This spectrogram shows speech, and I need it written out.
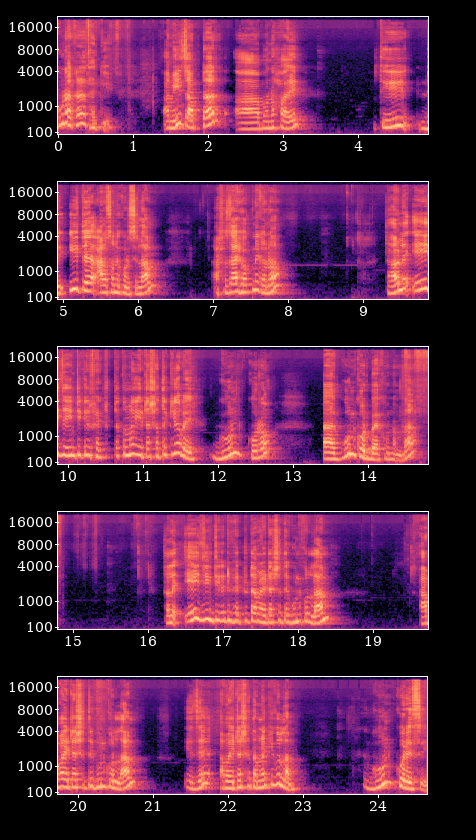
গুণ আকারে থাকে। আমি চ্যাপ্টার মনে হয় ইতে আলোচনা করেছিলাম। আচ্ছা যাই হোক না কেন, তাহলে এই যে ইন্টিগ্রেটিভ ফ্যাক্টরটা তোমার এটার সাথে কী হবে? গুণ করো গুণ করব এখন আমরা। তাহলে এই যে ইন্টিগ্রেটিভ ফ্যাক্টরটা আমরা এটার সাথে গুণ করলাম, আবার এটার সাথে গুণ করলাম, এই যে আবার এটার সাথে আমরা কী করলাম? গুণ করেছি।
